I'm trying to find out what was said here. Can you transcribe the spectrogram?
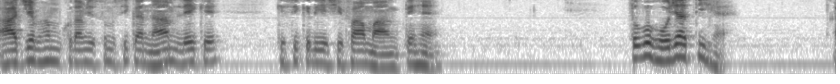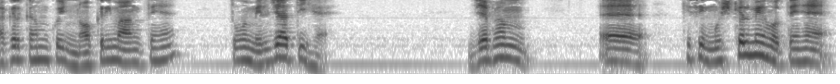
आज जब हम खुदाम यसु मसीह का नाम लेके किसी के लिए शिफा मांगते हैं तो वो हो जाती है। अगर हम कोई नौकरी मांगते हैं तो वो मिल जाती है। जब हम ए, किसी मुश्किल में होते हैं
